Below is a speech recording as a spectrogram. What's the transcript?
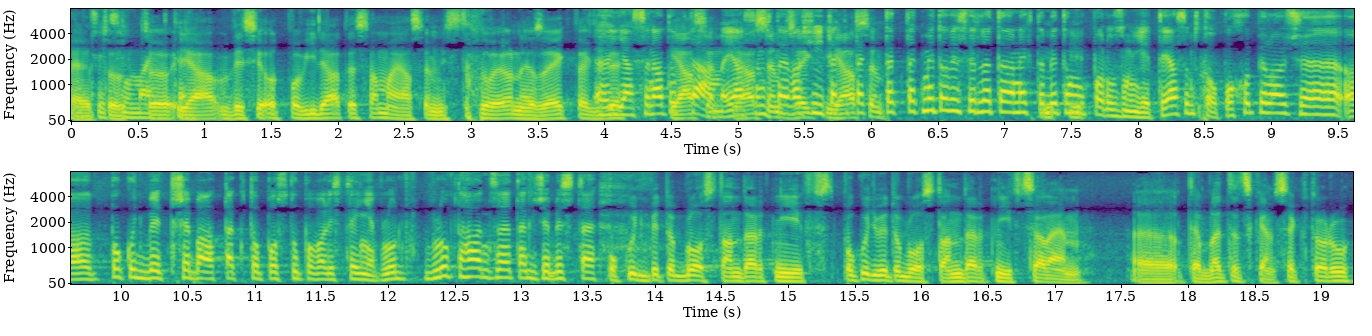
Eh, to, to, já, vy si odpovídáte sama, já jsem nic takového neřekl, takže... Eh, já se na to já ptám, jsem, já, jsem z té vaší, tak, tak, jsem... tak, tak mi to vysvětlete a nechte mi tomu porozumět. Já jsem z toho pochopila, že eh, pokud by třeba takto postupovali stejně v, v Lufthansa, takže byste... Pokud by to bylo standardní, pokud by to bylo standardní v celém tém leteckém sektoru,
